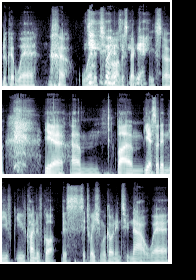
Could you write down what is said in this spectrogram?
look at where where the two are respectively. Yeah. So yeah, um, but um, yeah, so then you've you've kind of got this situation we're going into now where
